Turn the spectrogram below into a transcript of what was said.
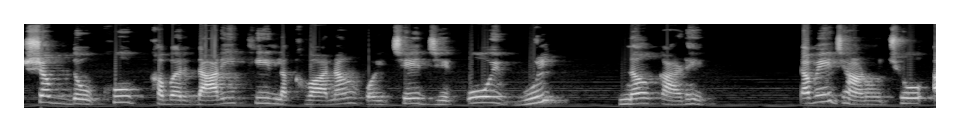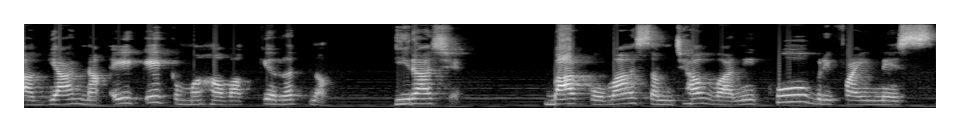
શબ્દો ખૂબ ખબરદારીથી લખવાના હોય છે જે કોઈ ભૂલ ન કાઢે. તમે જાણો છો આ જ્ઞાનના એક એક મહાવાક્ય રત્ન હીરા છે. બાળકોમાં સમજાવવાની ખૂબ રિફાઇનનેસ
